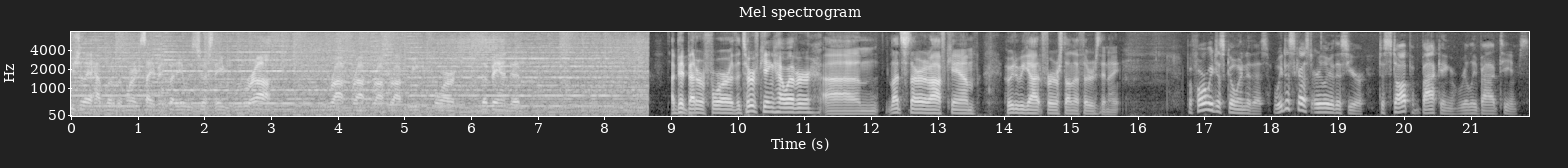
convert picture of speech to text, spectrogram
usually I have a little bit more excitement, but it was just a rough, rough, rough, rough, rough week for the Bandit. A bit better for the Turf King, however. Um, let's start it off, Cam. Who do we got first on the Thursday night? Before we just go into this, we discussed earlier this year to stop backing really bad teams.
